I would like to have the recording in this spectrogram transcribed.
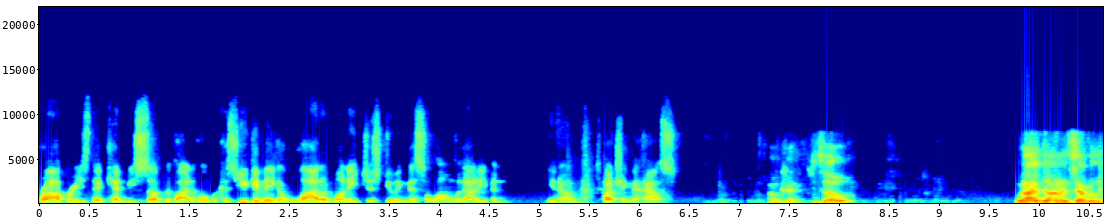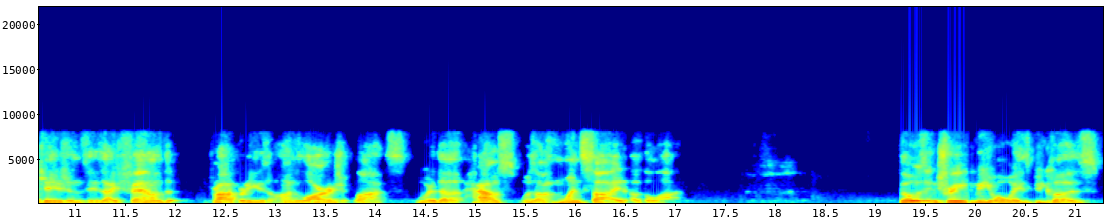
properties that can be subdividable? Because you can make a lot of money just doing this alone without even, you know, touching the house. Okay, so what I've done on several occasions is I found properties on large lots where the house was on one side of the lot. Those intrigue me always because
